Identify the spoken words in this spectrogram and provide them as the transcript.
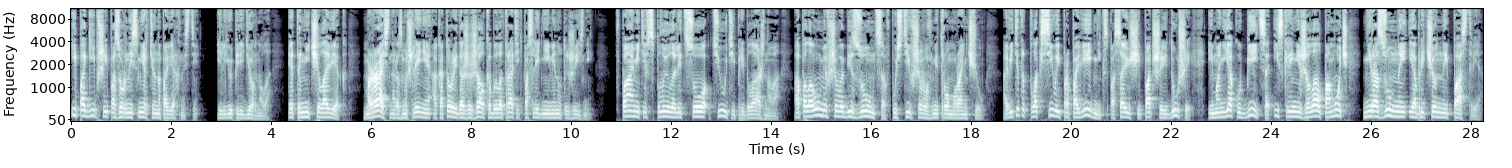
и погибший позорной смертью на поверхности. Илью передернуло. Это не человек, мразь, на размышления о которой даже жалко было тратить последние минуты жизни. В памяти всплыло лицо тюти приблажного, ополоумевшего безумца, впустившего в метро Муранчу. А ведь этот плаксивый проповедник, спасающий падшие души, и маньяк-убийца искренне желал помочь неразумной и обреченной пастве.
